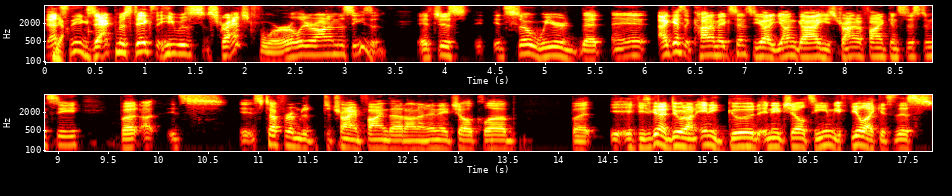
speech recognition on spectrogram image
That's yeah. the exact mistakes that he was scratched for earlier on in the season. It's just it's so weird that eh, I guess it kind of makes sense. You got a young guy; he's trying to find consistency, but uh, it's it's tough for him to, to try and find that on an NHL club. But if he's going to do it on any good NHL team, you feel like it's this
